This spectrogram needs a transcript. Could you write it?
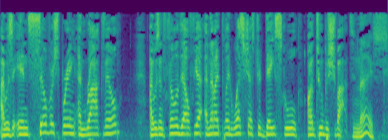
I was in Silver Spring and Rockville. I was in Philadelphia, and then I played Westchester Day School on Tu B'Shvat. Nice.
